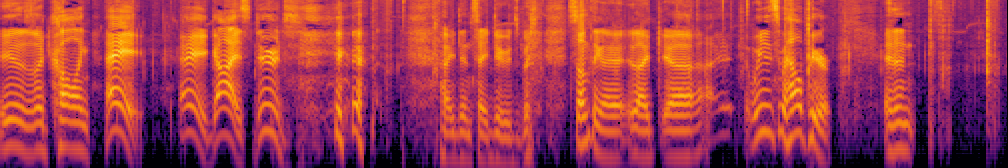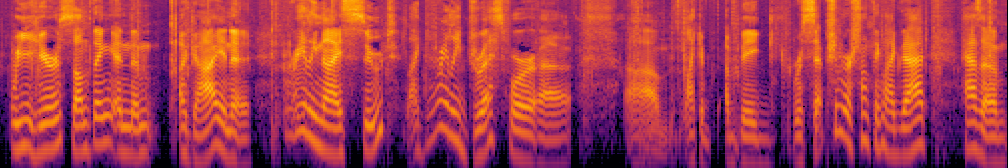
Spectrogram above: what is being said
is like calling, hey, hey, guys, dudes. I didn't say dudes, but something like, uh, we need some help here. And then we hear something, and then a guy in a really nice suit, like really dressed for uh, um, like a, a, big reception or something like that, has a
